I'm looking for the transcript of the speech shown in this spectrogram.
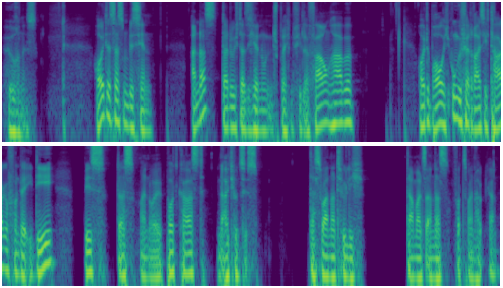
hören es. Heute ist das ein bisschen anders, dadurch, dass ich ja nun entsprechend viel Erfahrung habe. Heute brauche ich ungefähr 30 Tage von der Idee, bis dass mein neuer Podcast in iTunes ist. Das war natürlich damals anders, vor zweieinhalb Jahren.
